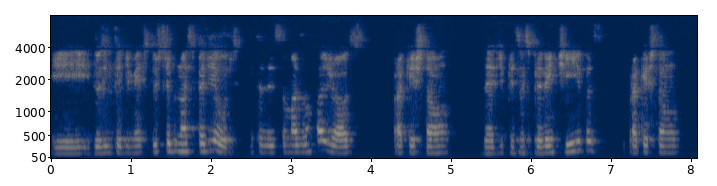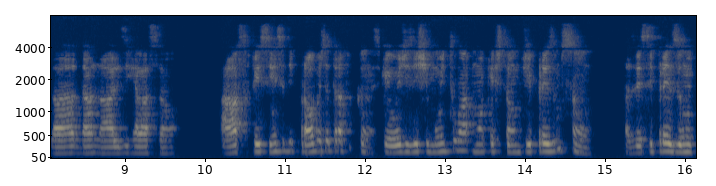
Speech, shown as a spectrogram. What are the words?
e dos entendimentos dos tribunais superiores. Muitas vezes são mais vantajosos para a questão de, de prisões preventivas, para a questão da, da, análise em relação à suficiência de provas de traficância, porque hoje existe muito uma, uma questão de presunção. Às vezes se presume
